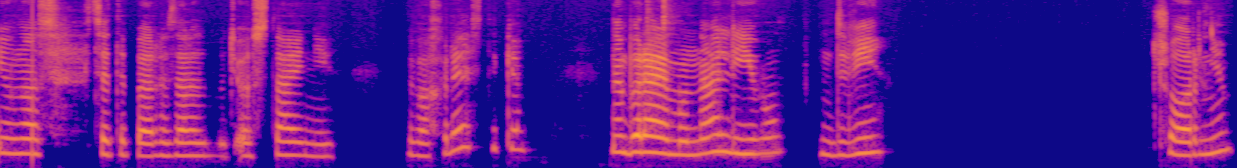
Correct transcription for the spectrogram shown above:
І у нас це тепер зараз будуть останні два хрестики. Набираємо наліво дві чорні,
